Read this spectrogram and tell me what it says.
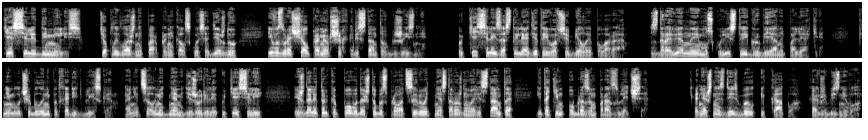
Кессели дымились. Теплый влажный пар проникал сквозь одежду и возвращал промерзших арестантов к жизни. У кесселей застыли одетые во все белые повара. Здоровенные, мускулистые грубияны-поляки. К ним лучше было не подходить близко. Они целыми днями дежурили у кесселей и ждали только повода, чтобы спровоцировать неосторожного арестанта и таким образом поразвлечься. Конечно, здесь был и Капо, как же без него.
